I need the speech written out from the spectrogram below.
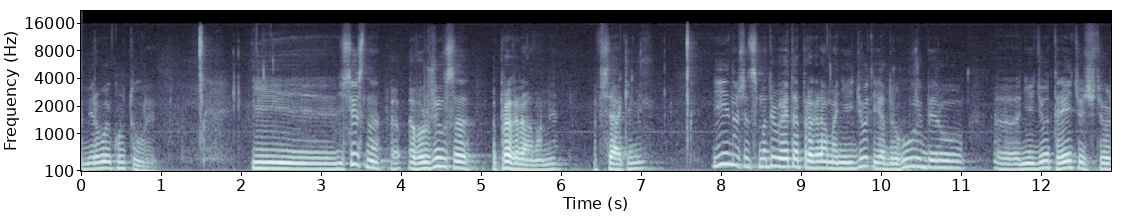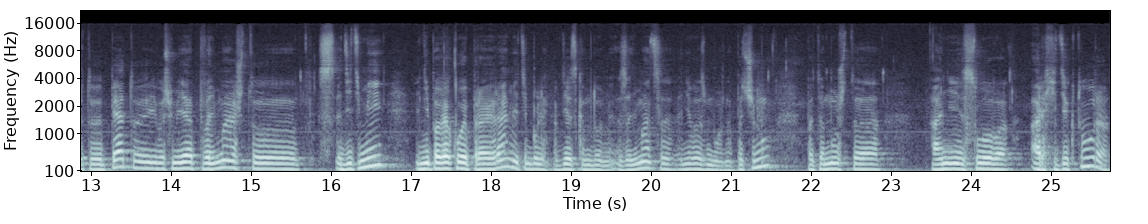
мировой культуры. И, естественно, вооружился программами всякими. И, значит, смотрю, эта программа не идет, я другую беру, э, не идет третью, четвертую, пятую. И, в общем, я понимаю, что с детьми ни по какой программе, тем более в детском доме, заниматься невозможно. Почему? Потому что они слово архитектура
